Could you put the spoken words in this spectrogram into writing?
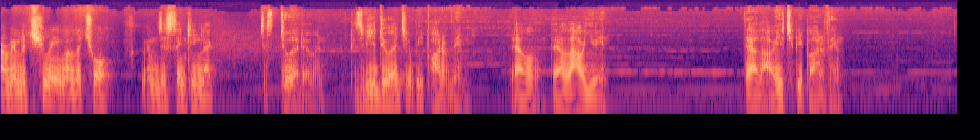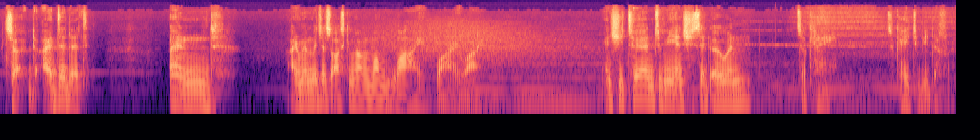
I remember chewing on the chalk and just thinking like, just do it, Owen. Because if you do it, you'll be part of them. they'll, they'll allow you in. They'll allow you to be part of them. So I did it. And I remember just asking my mom, why, why, why? And she turned to me and she said, Owen, it's okay. It's okay to be different.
